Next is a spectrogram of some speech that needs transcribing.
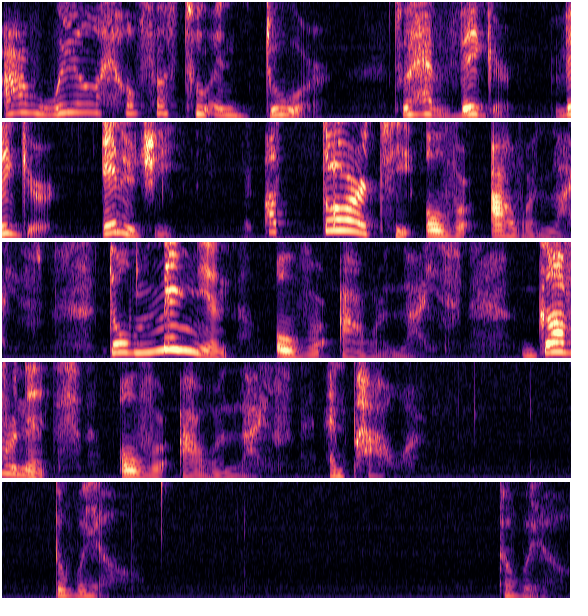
Our will helps us to endure, to have vigor, vigor, energy, authority over our life, dominion over our life, governance over our life, and power. The will. The will.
